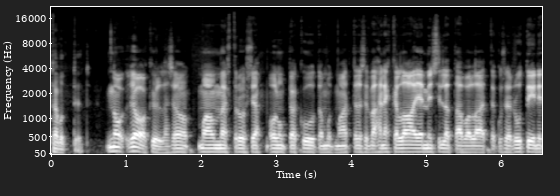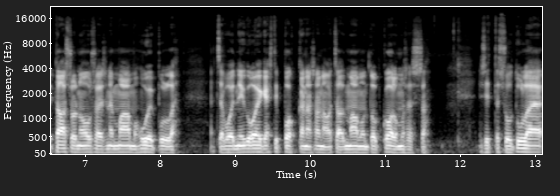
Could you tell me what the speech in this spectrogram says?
Tavoitteet? No joo, kyllä se on maailmanmestaruus ja olympiakulta, mutta mä ajattelen sen vähän ehkä laajemmin sillä tavalla, että kun se rutiinitaso nousee sinne maailman huipulle, että sä voit niinku oikeasti pokkana sanoa, että sä oot maailman top kolmosessa – niin sitten sulla tulee,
